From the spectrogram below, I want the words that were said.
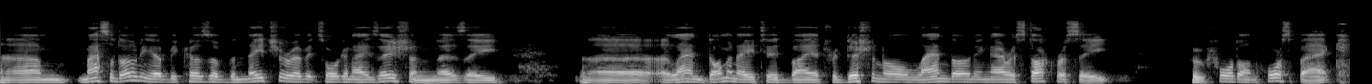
Um, Macedonia, because of the nature of its organization as a, uh, a land dominated by a traditional landowning aristocracy who fought on horseback,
